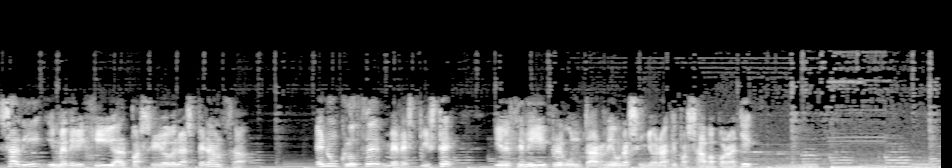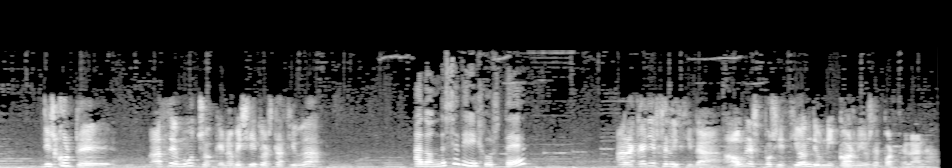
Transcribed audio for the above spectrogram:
salí y me dirigí al Paseo de la Esperanza. En un cruce me despisté y decidí preguntarle a una señora que pasaba por allí. Disculpe, hace mucho que no visito esta ciudad. ¿A dónde se dirige usted? A la calle Felicidad, a una exposición de unicornios de porcelana.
